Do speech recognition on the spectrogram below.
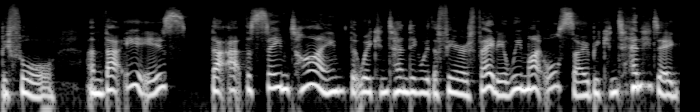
before, and that is that at the same time that we're contending with the fear of failure, we might also be contending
